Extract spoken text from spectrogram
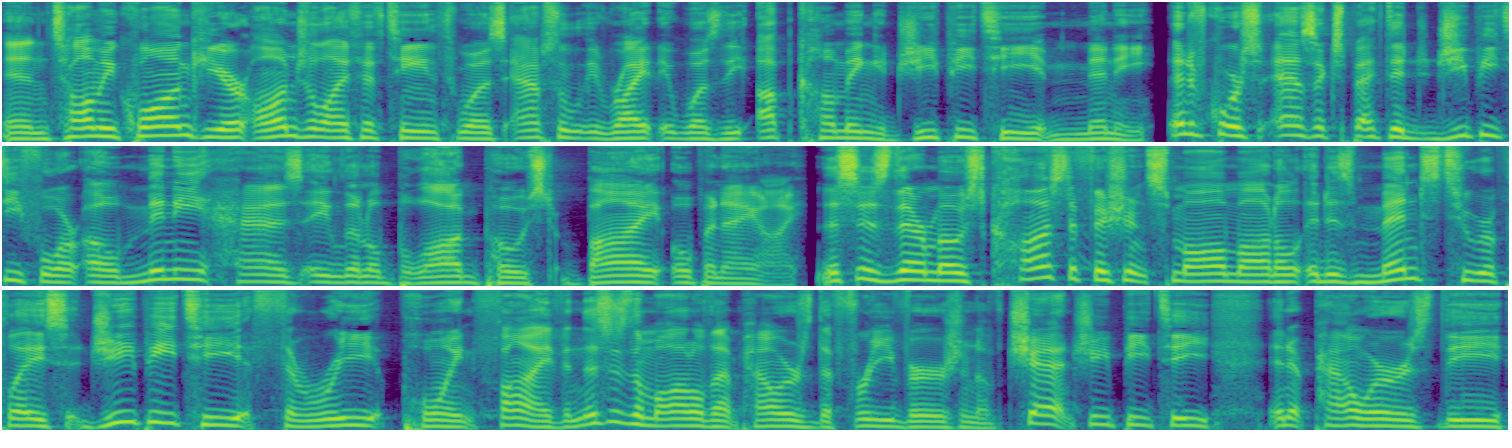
And Tommy Kwong here on July 15th was absolutely right. It was the upcoming GPT Mini. And of course, as expected, GPT-4o Mini has a little blog post by OpenAI. This is their most cost-efficient small model. It is meant to replace GPT 3.5, and this is the model that powers the free version of ChatGPT, and it powers the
